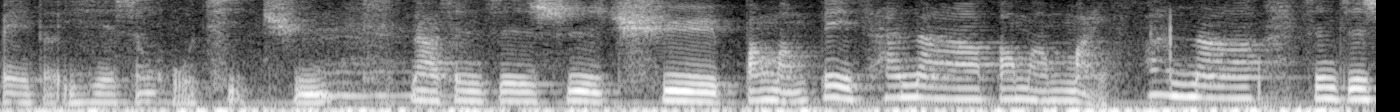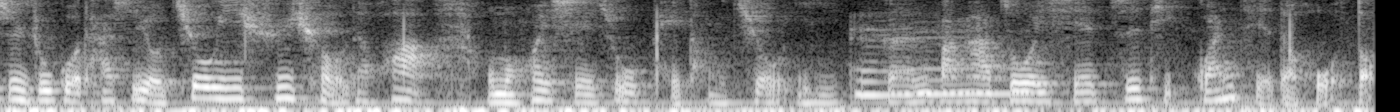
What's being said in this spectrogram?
辈的一些生活起居，嗯，那甚至是去帮忙备餐啊，帮忙买饭啊，甚至是如果他是有就医需求的话，我们会协助陪同就医，跟帮他做一些肢体关节的活动，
